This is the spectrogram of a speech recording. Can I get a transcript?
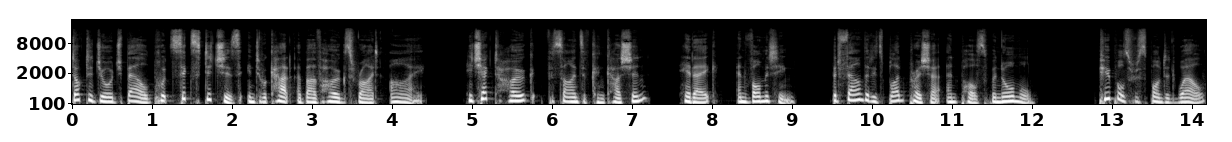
Dr. George Bell put six stitches into a cut above Hogue's right eye. He checked Hogue for signs of concussion, headache, and vomiting, but found that his blood pressure and pulse were normal. Pupils responded well,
